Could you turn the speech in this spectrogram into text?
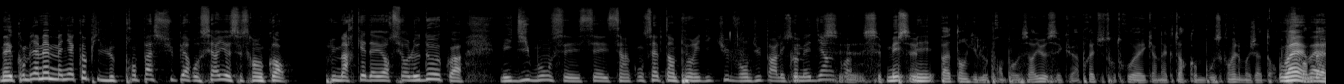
Mais quand bien même Maniac Cop, il le prend pas super au sérieux. Ce serait encore plus marqué d'ailleurs sur le 2, quoi. Mais il dit, bon, c'est- un concept un peu ridicule vendu par les comédiens, quoi. Mais- c'est mais- pas tant qu'il le prend pas au sérieux, c'est qu'après tu te retrouves avec un acteur comme Bruce Campbell. Moi j'adore Bruce Ouais, Campbell, ouais, hein,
